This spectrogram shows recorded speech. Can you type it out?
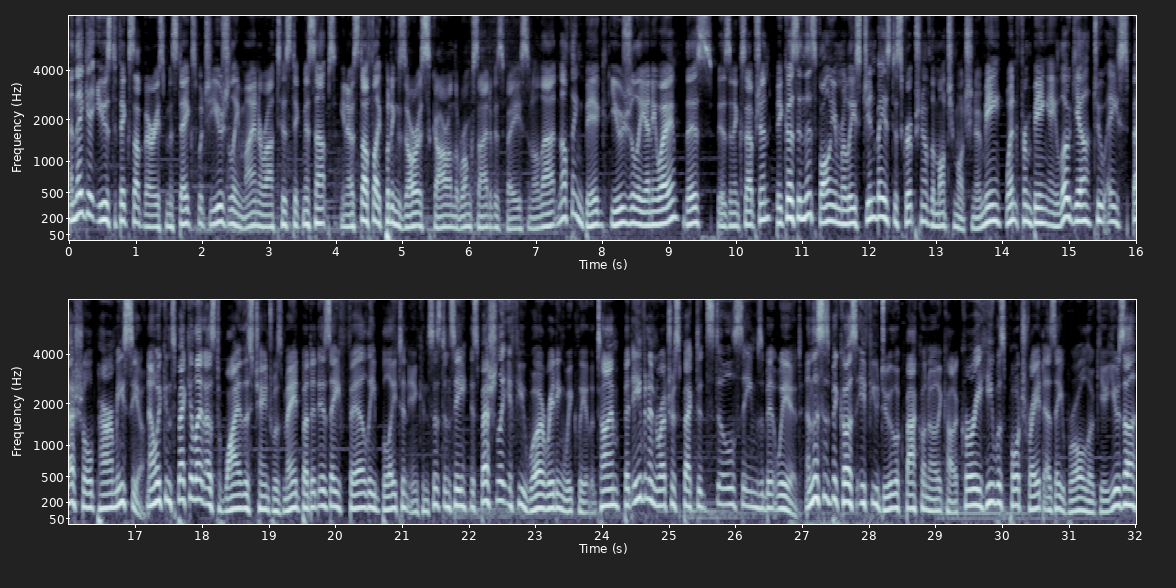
and they get used to fix up various mistakes, which are usually minor artistic mishaps. You know, stuff like putting Zoro's scar on the wrong side of his face and all that. Nothing big, usually anyway. This is an exception, because in this volume release, Jinbei's description of the Mochi Mochi no Mi went from being a Logia to a special paramecia. Now, we can speculate as to why this change was made, but it is a fairly blatant inconsistency, especially if you were reading weekly at the time, but even in retrospect, it still seems a bit weird. And this is because if you do look back on early Katakuri, he was portrayed as a raw Logia user,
